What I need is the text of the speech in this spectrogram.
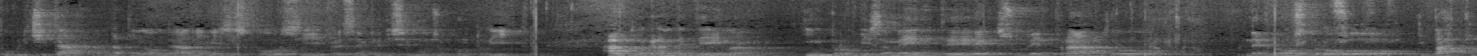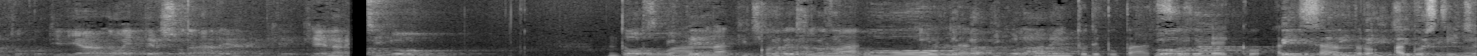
pubblicità andate in onda nei mesi scorsi, per esempio di Segugio.it. Altro grande tema, improvvisamente subentrato nel nostro dibattito quotidiano e personale anche, che è la Dopo One continua il momento dei pupazzi, ecco Alessandro Agostini.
